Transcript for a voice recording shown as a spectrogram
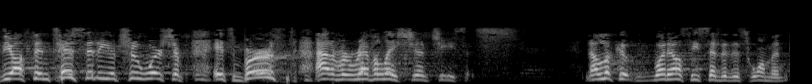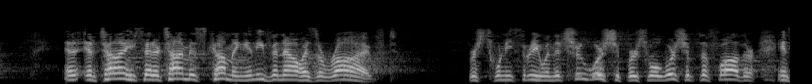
the authenticity of true worship. It's birthed out of a revelation of Jesus. Now look at what else he said to this woman. And time, he said, a time is coming and even now has arrived. Verse 23, when the true worshippers will worship the Father in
